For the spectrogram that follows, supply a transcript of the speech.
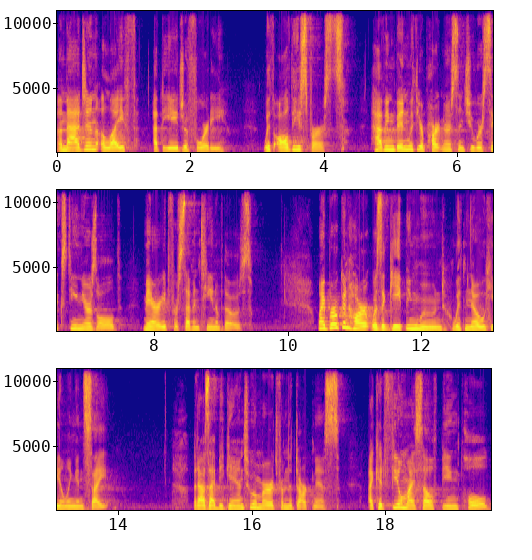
Imagine a life at the age of 40 with all these firsts, having been with your partner since you were 16 years old, married for 17 of those. My broken heart was a gaping wound with no healing in sight. But as I began to emerge from the darkness, I could feel myself being pulled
